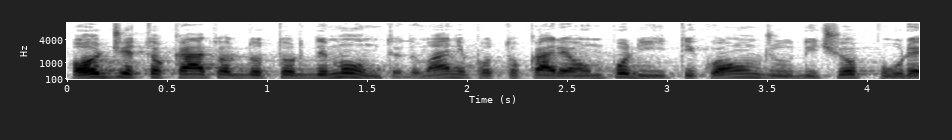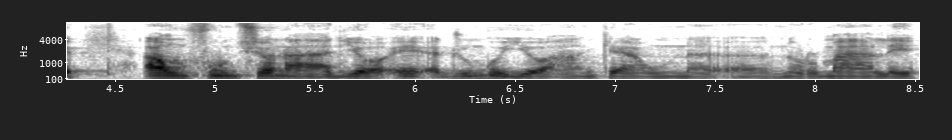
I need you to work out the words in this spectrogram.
Oggi è toccato al dottor De Monte, domani può toccare a un politico, a un giudice oppure a un funzionario e aggiungo io anche a un eh, normale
